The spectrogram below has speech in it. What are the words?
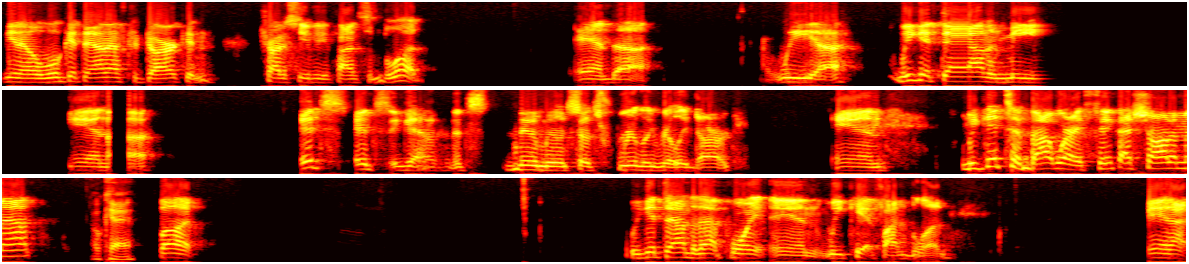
You know, we'll get down after dark and try to see if we can find some blood. And uh, we uh, we get down and meet, and uh, it's it's again it's new moon, so it's really really dark, and we get to about where I think I shot him at. Okay. But we get down to that point and we can't find blood. And I,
